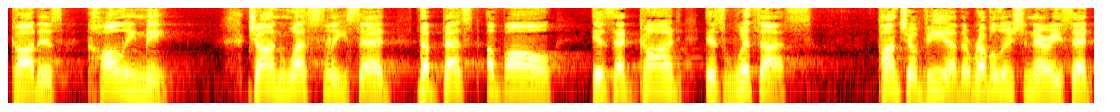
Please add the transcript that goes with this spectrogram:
God is calling me. John Wesley said, the best of all is that God is with us. Pancho Villa, the revolutionary, said,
